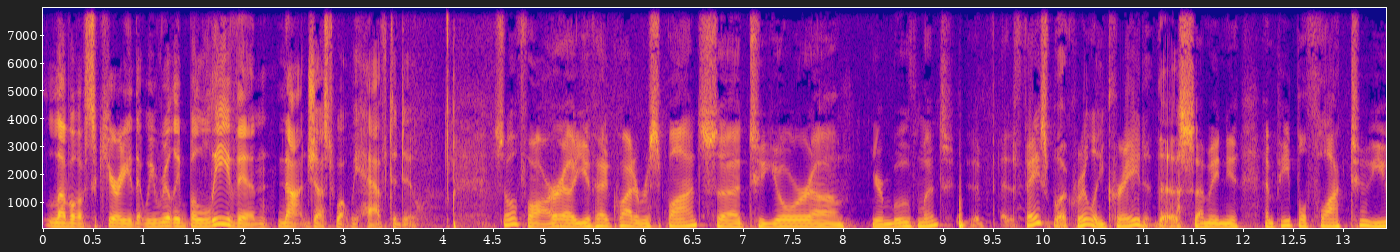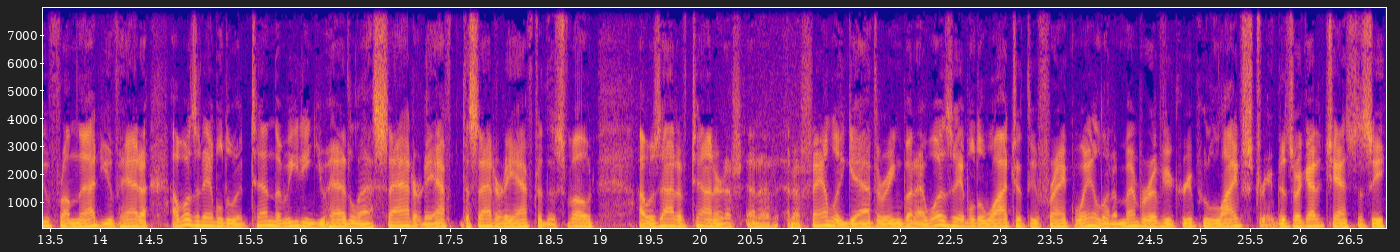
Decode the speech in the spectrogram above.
level of security that we really believe in, not just what we have to do? So far, uh, you've had quite a response uh, to your um, your movement. Facebook really created this. I mean, you, and people flocked to you from that. You've had a. I wasn't able to attend the meeting you had last Saturday, after the Saturday after this vote. I was out of town at a, at a, at a family gathering, but I was able to watch it through Frank Whalen, a member of your group who live streamed it. So I got a chance to see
